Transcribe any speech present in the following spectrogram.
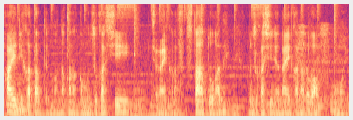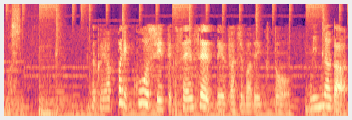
入り方っていうのはなかなか難しいんじゃないかな。スタートがね難しいんじゃないかなとは思います。なんかやっぱり講師っていうか先生っていう立場でいくとみんなが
